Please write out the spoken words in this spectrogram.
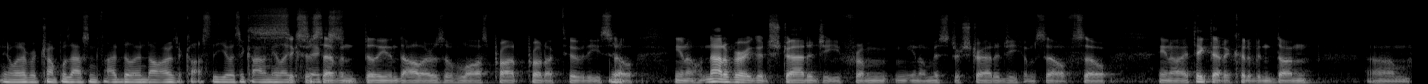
you know, whatever Trump was asking five billion dollars. It cost the U.S. economy like six, six, or seven billion dollars of lost pro- productivity. So, you know, not a very good strategy from you know Mr. Strategy himself. So, you know, I think that it could have been done, um,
